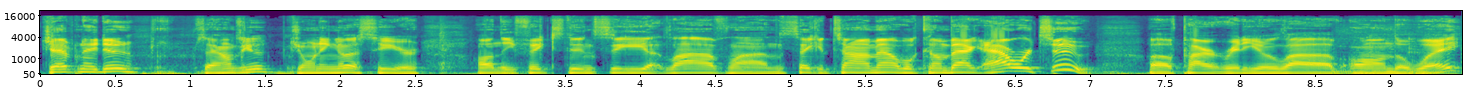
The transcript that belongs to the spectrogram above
Jeff Nadeau, sounds good. Joining us here on the Fixed NC Live line. Let's take a timeout. We'll come back. Hour two of Pirate Radio Live on the way.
